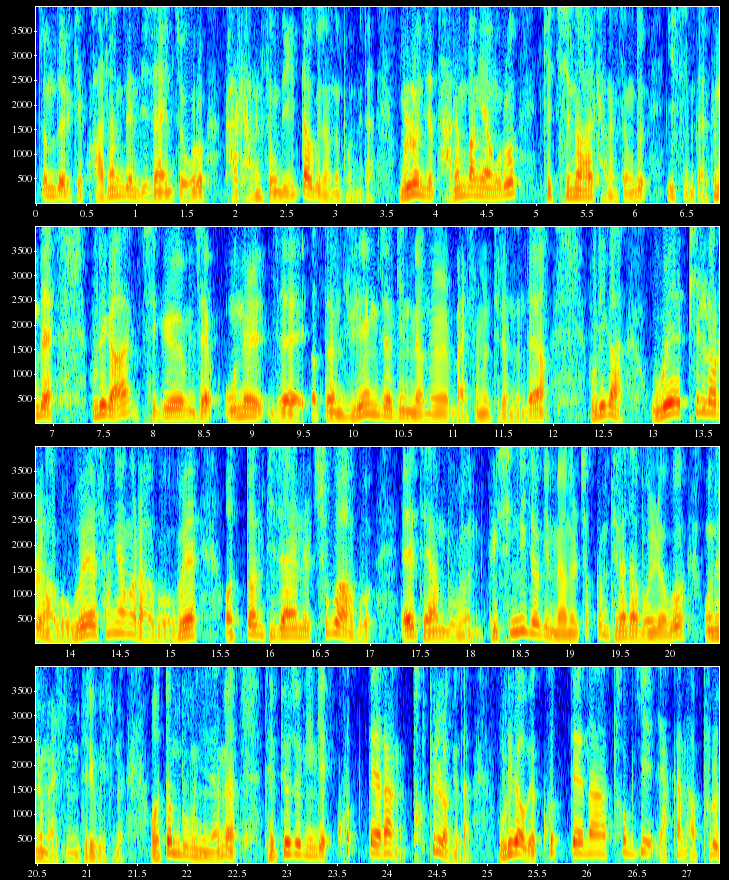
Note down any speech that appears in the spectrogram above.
좀 더 이렇게 과장된 디자인 쪽으로 갈 가능성도 있다고 저는 봅니다. 물론 이제 다른 방향으로 이렇게 진화할 가능성도 있습니다. 근데 우리가 지금 이제 오늘 이제 어떤 유행적인 면을 말씀을 드렸는데요. 우리가 왜 필러를 하고 왜 성형을 하고 왜 어떤 디자인을 추구하고에 대한 부분 그 심리적인 면을 조금 들여다보려고 오늘은 말씀을 드리고 있습니다. 어떤 부분이냐면 대표적인 게 콧대랑 턱 필러입니다. 우리가 왜 콧대나 턱이 약간 앞으로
